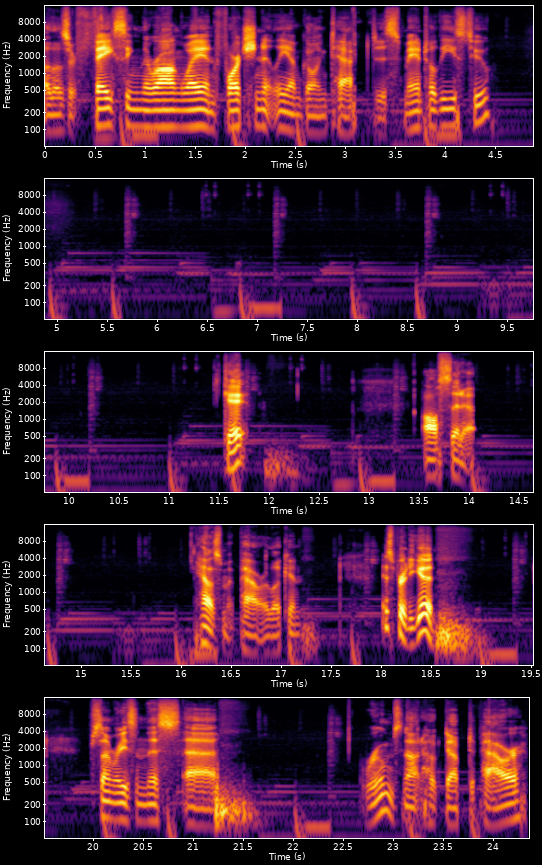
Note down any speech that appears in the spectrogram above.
Oh, those are facing the wrong way. Unfortunately, I'm going to have to dismantle these two. Okay. All set up. How's my power looking? It's pretty good. For some reason, this uh, room's not hooked up to power.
